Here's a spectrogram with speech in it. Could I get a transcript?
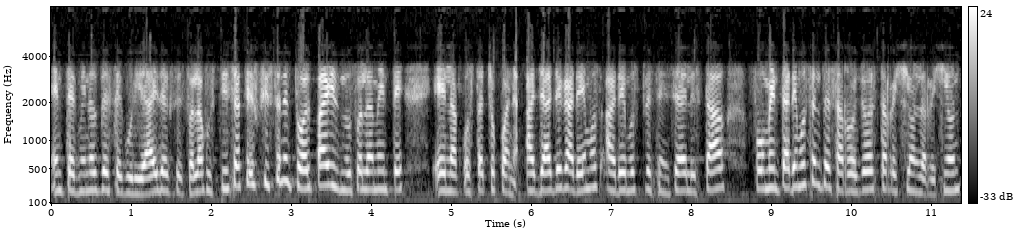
en términos de seguridad y de acceso a la justicia que existen en todo el país, no solamente en la costa chocuana. Allá llegaremos, haremos presencia del Estado, fomentaremos el desarrollo de esta región. La región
